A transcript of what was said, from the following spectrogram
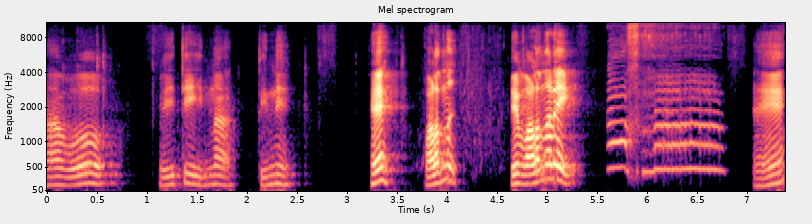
ആ ഓ. വെയിറ്റ് ചെയ് ഇന്നാ. തിന്ന്. ഏ വളർന്ന്. ഏ വളർന്നടേ. ഏ?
